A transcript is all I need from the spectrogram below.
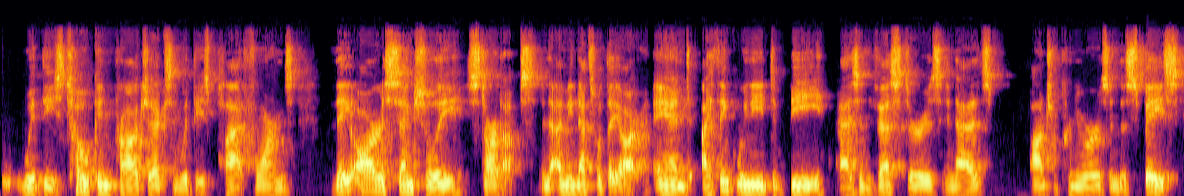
with these token projects and with these platforms they are essentially startups. And I mean, that's what they are. And I think we need to be, as investors and as entrepreneurs in the space,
